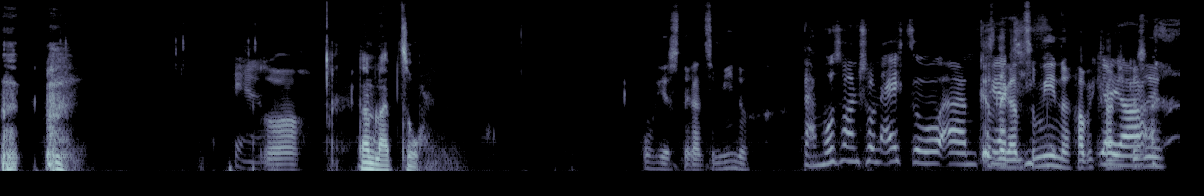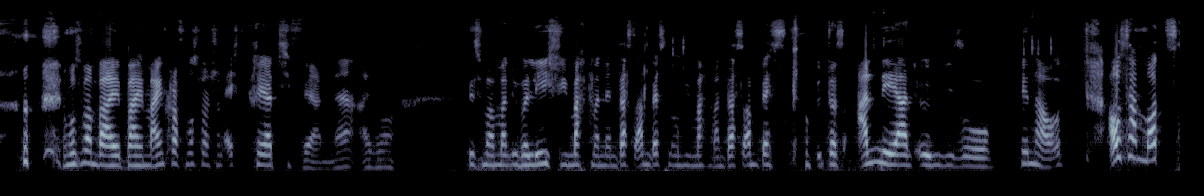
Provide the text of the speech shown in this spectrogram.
Okay. So. Dann bleibt so. Oh, hier ist eine ganze Mine. Da muss man schon echt so ähm, Hier ist eine kreativ ganze Mine, habe ich Ja, gar ja. nicht gesehen. Da muss man bei, bei Minecraft muss man schon echt kreativ werden, ne? Also, bis man mal überlegt, wie macht man denn das am besten und wie macht man das am besten, damit das annähernd irgendwie so hinhaut. Außer Mods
